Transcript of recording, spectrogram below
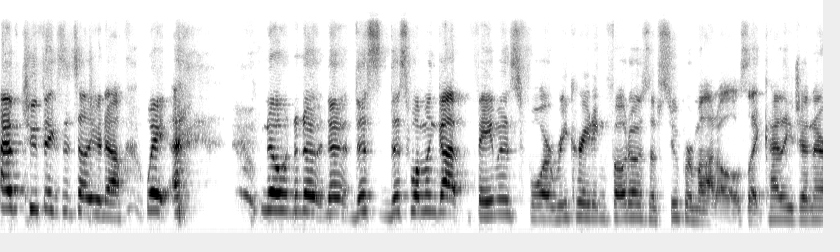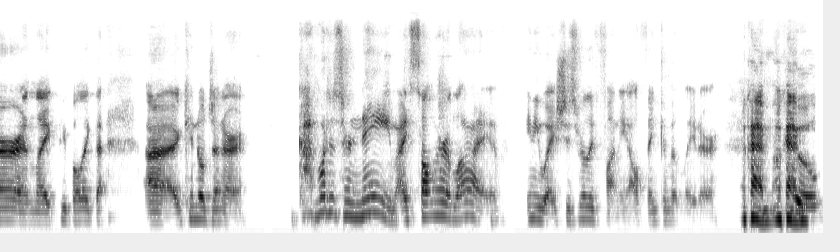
I have two things to tell you now. Wait. No, no, no, no. This this woman got famous for recreating photos of supermodels like Kylie Jenner and like people like that. Uh, Kendall Jenner. God, what is her name? I saw her live. Anyway, she's really funny. I'll think of it later. Okay. Okay. Two,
